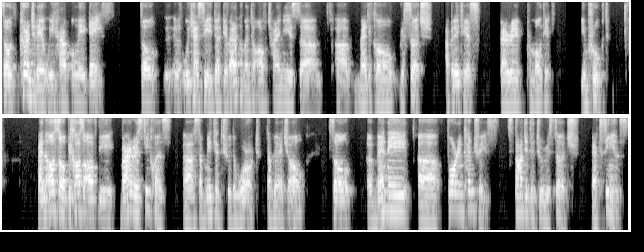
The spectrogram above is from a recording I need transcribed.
So currently we have only days. So uh, we can see the development of Chinese uh, uh, medical research abilities very promoted, improved. And also because of the virus sequence uh, submitted to the world, WHO, so uh, many uh, foreign countries started to research vaccines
